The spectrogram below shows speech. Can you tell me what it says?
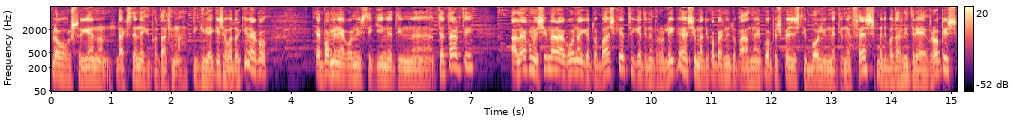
λόγω Χριστουγέννων, εντάξει δεν έχει πρωτάθλημα την Κυριακή Σαββατοκύριακο. Επόμενη αγωνιστική είναι την uh, Τετάρτη. Αλλά έχουμε σήμερα αγώνα για το μπάσκετ, για την Ευρωλίγκα. Σημαντικό παιχνίδι του Παναθηναϊκού, ο οποίος παίζει στην πόλη με την ΕΦΕΣ, με την Πρωταθλήτρια Ευρώπης.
